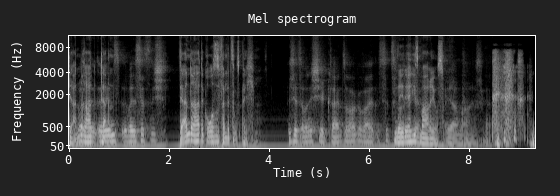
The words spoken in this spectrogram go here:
Der andere, aber, hat, der, äh, jetzt, aber ist jetzt nicht. der andere hatte großes Verletzungspech. Ist jetzt aber nicht hier Kleinsorge, weil ist jetzt. Nee, der hieß? Marius. Ja, Marius, ja.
